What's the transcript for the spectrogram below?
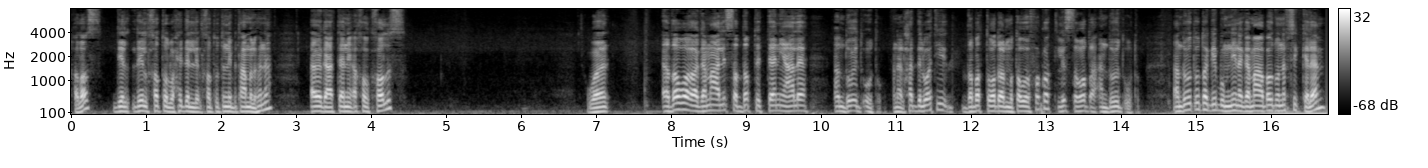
خلاص؟ دي دي الخطوة الوحيدة اللي الخطوتين اللي بيتعملوا هنا. أرجع تاني أخرج خالص. وأدور يا جماعة لسه الضبط التاني على Android Auto. أنا لحد دلوقتي ضبطت وضع المطور فقط لسه وضع Android Auto. Android Auto اجيبه منين يا جماعة؟ برضه نفس الكلام.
